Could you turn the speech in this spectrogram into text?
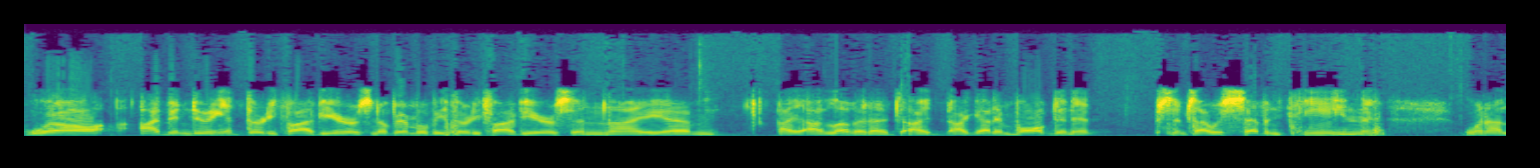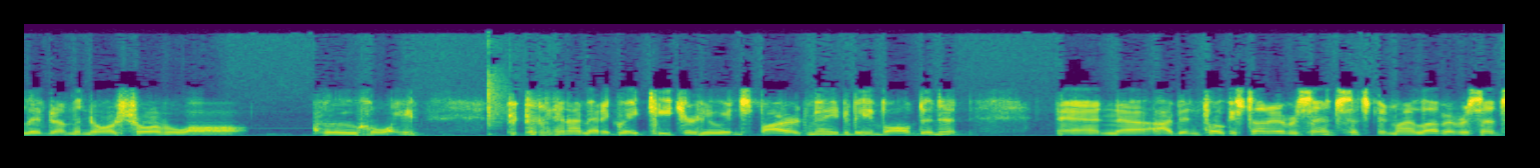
Well, I've been doing it 35 years. November will be 35 years, and I um, I, I love it. I, I I got involved in it since I was 17 when I lived on the North Shore of Oahu, Hawaii, and I met a great teacher who inspired me to be involved in it and uh, I've been focused on it ever since. It's been my love ever since.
